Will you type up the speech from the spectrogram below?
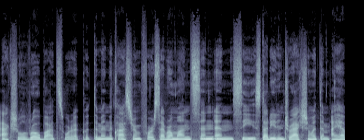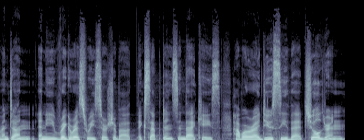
actual robots, where I put them in the classroom for several months and, and see studied interaction with them, I haven't done any rigorous research about acceptance in that case. However, I do see that children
